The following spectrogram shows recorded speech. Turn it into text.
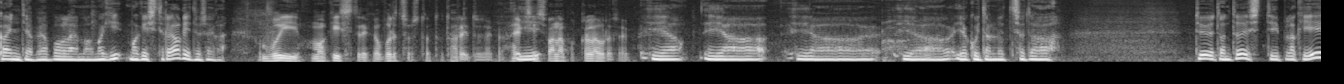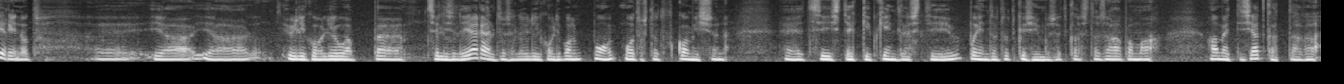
kandja peab olema magi-, magistriharidusega. või magistriga võrdsustatud haridusega, ehk siis vana bakalaureusega. ja, ja, ja, ja, ja kui ta nüüd seda tööd on tõesti plagieerinud äh, ja, ja ülikool jõuab äh, sellisele järeldusele, ülikooli moodustatud komisjon et siis tekib kindlasti põhjendatud küsimus, et kas ta saab oma ametis jätkata, aga.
